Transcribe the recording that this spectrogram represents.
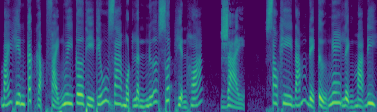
Bái hiên các gặp phải nguy cơ thì thiếu ra một lần nữa xuất hiện hóa. Giải. Sau khi đám đệ tử nghe lệnh mà đi.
